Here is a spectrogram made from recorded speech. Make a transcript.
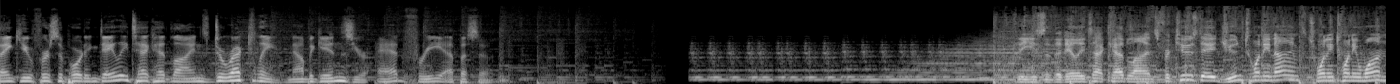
Thank you for supporting Daily Tech Headlines directly. Now begins your ad free episode. These are the Daily Tech Headlines for Tuesday, June 29th, 2021.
